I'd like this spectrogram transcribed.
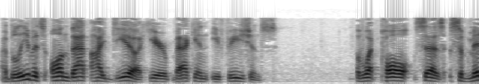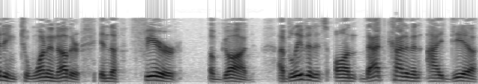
I believe it's on that idea here back in Ephesians of what Paul says, submitting to one another in the fear of God. I believe that it's on that kind of an idea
